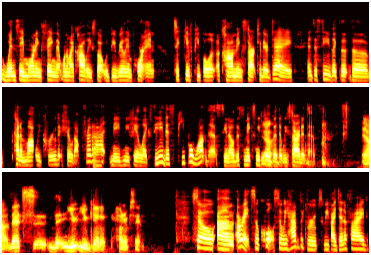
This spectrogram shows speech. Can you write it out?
Wednesday morning thing that one of my colleagues thought would be really important to give people a, calming start to their day and to see like the the kind of motley crew that showed up for that made me feel like see this people want this you know? This makes me feel good that we started this. Yeah that's uh, the, you you get it 100% so um, all right so cool. So we have the groups we've identified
